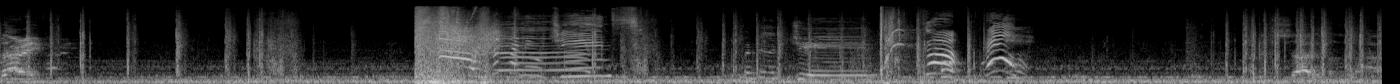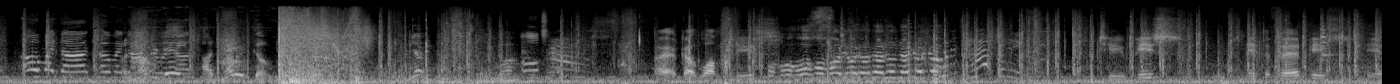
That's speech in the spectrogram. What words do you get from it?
Sorry. my new jeans! Went to the gym. Ah, help! Inside of the lab. Oh my god, oh my god, Another oh day, god. another goat. Yep. You. Alright, I've got one piece, oh, oh, oh, oh, no, no, no, no, no, no, no. What is happening? two piece. Just need the third piece here.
